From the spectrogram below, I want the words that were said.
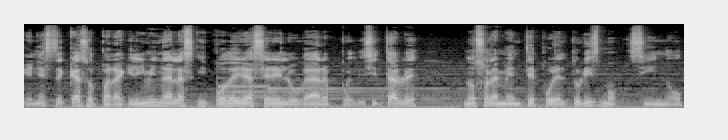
en este caso para eliminarlas y poder hacer el lugar pues visitable, no solamente por el turismo, sino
